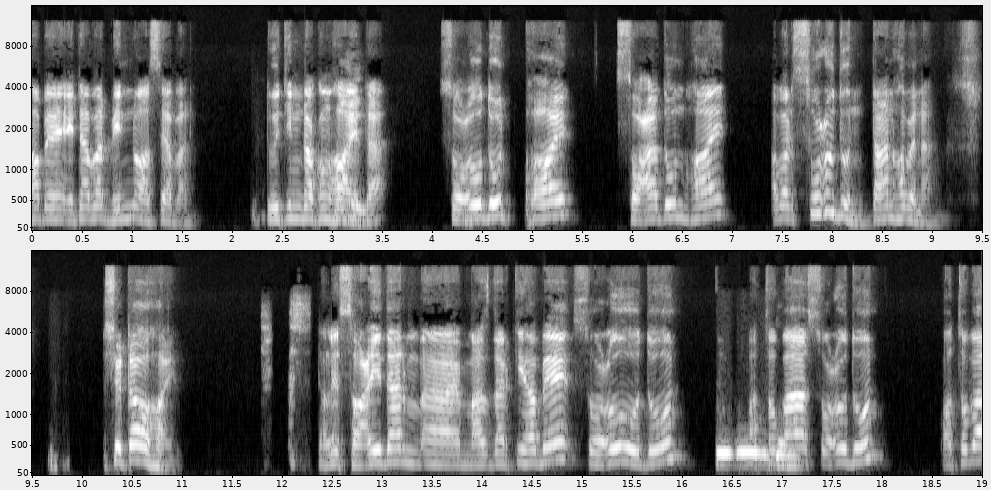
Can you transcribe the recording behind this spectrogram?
হবে এটা আবার ভিন্ন আছে আবার। দুই তিন রকম হয় এটা। সউদুন হয় সাদুন হয় আবার সুউদুন টান হবে না। সেটাও হয়। তাহলে সাইদার আহ, মাজদার কি হবে? সউদুন অথবা সউদুন অথবা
